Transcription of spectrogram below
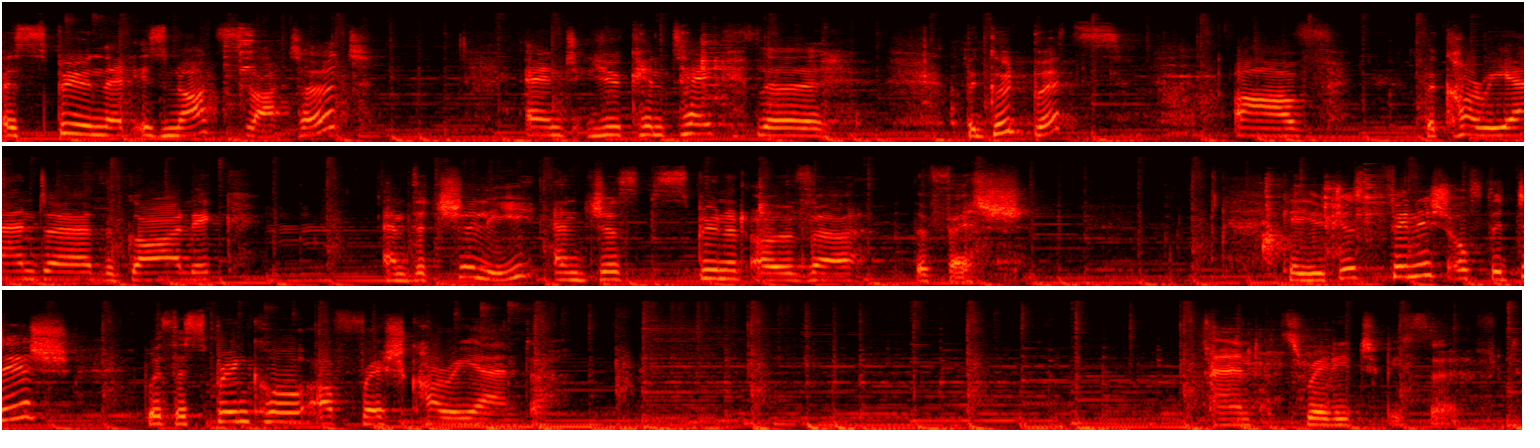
a spoon that is not slotted and you can take the, the good bits of the coriander, the garlic, and the chili and just spoon it over the fish. Okay, you just finish off the dish with a sprinkle of fresh coriander. And it's ready to be served.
